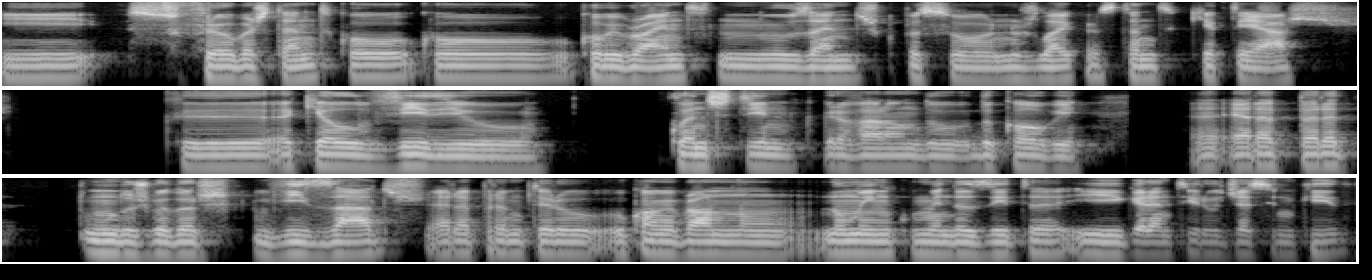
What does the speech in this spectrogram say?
E sofreu bastante com, com o Kobe Bryant nos anos que passou nos Lakers, tanto que até acho que aquele vídeo clandestino que gravaram do, do Kobe eh, era para um dos jogadores visados era para meter o, o Kobe Brown num, numa encomendazita e garantir o Jason Kidd,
